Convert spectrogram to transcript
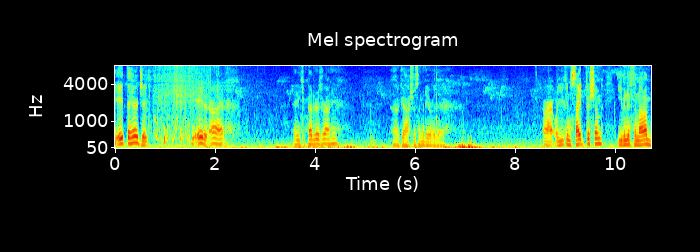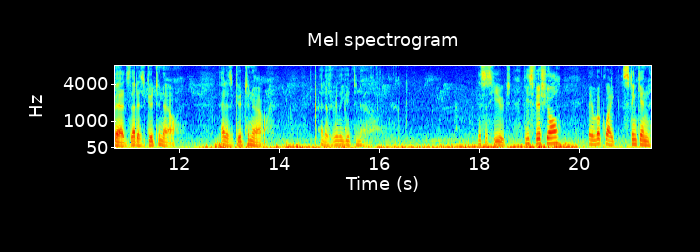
He ate the hair jig. He ate it, all right. Any competitors around here? Oh gosh, there's somebody over there. All right, well, you can sight fish them even if they're not on beds. That is good to know. That is good to know. That is really good to know. This is huge. These fish, y'all, they look like stinking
